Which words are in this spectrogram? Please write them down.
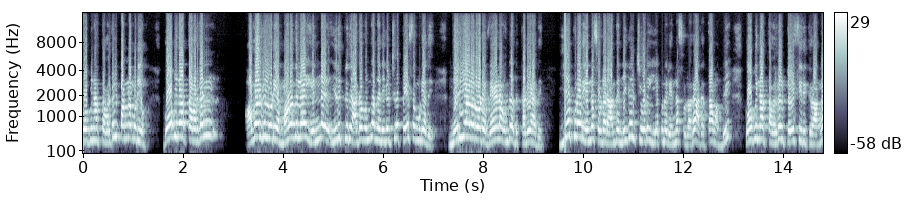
கோபிநாத் அவர்கள் பண்ண முடியும். கோபிநாத் அவர்கள் அவர்களுடைய மனதுல என்ன இருக்குது அதை வந்து அந்த நிகழ்ச்சியில பேச முடியாது. நெறியாளரோட வேலை வந்து அது கிடையாது. இயக்குனர் என்ன சொல்றாரு? அந்த நிகழ்ச்சியோட இயக்குனர் என்ன சொல்றாரு? அதைத்தான் வந்து கோபிநாத் அவர்கள் பேசி இருக்கிறாங்க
